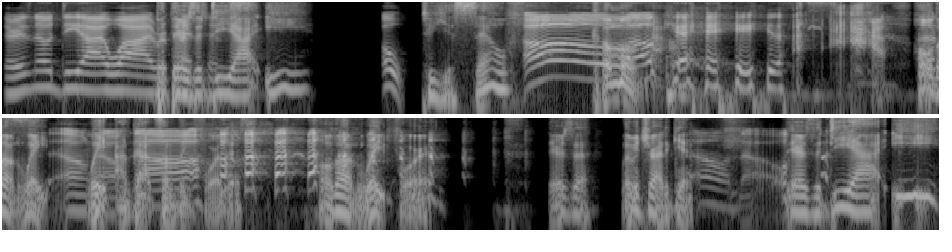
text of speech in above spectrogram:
There is no DIY. but there's a die Oh. to yourself Oh, Come on okay. That's- hold on wait oh, wait no, i've got something for this hold on wait for it there's a let me try it again Oh no. there's a die Oh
